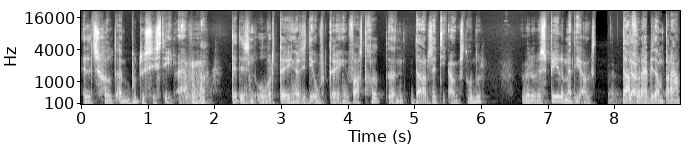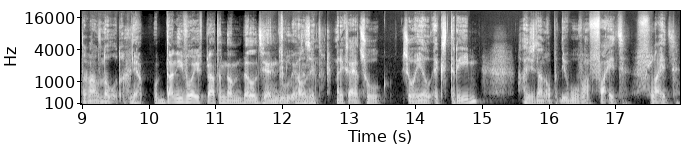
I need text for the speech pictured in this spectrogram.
in het schuld- en boetesysteem. En voilà, dit is een overtuiging. Als je die overtuiging vasthoudt, dan daar zit die angst onder. Willen we spelen met die angst? Daarvoor Ja. heb je dan praten wel nodig. ja. Op dat niveau heeft praten dan wel zijn doel. en zin. Maar ik zeg het zo, zo heel extreem. Als je dan op het niveau van fight, flight,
